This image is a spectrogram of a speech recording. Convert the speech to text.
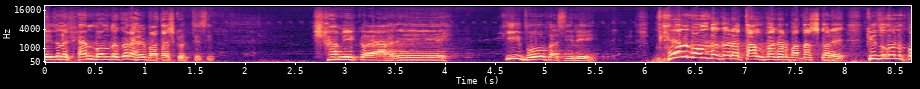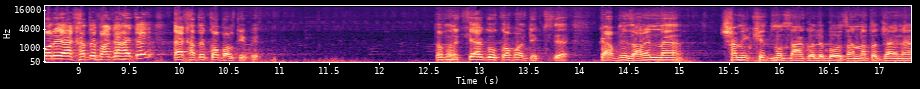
এই জন্য ফ্যান বন্ধ করে আমি বাতাস করতেছি। স্বামী কয়, আরে, কি বউ ফাঁসি রে? ফ্যান বন্ধ করে তাল পাকার বাতাস করে, কিছুক্ষণ পরে এক হাতে পাকা হাঁকায় এক হাতে কপাল টিপে। তখন কে গো কপাল টিপতে? আপনি জানেন না? স্বামী খেদমত না করলে বউ জান্নাত যায় না।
